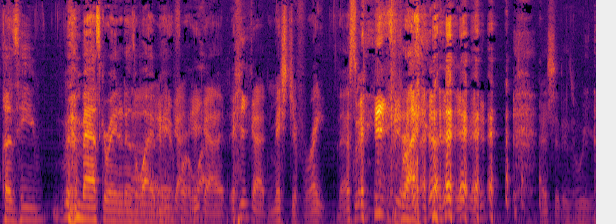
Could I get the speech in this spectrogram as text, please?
because he masqueraded as a white man got, for a he while. got he got mischief rape. That's what he Right. that shit is weird.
